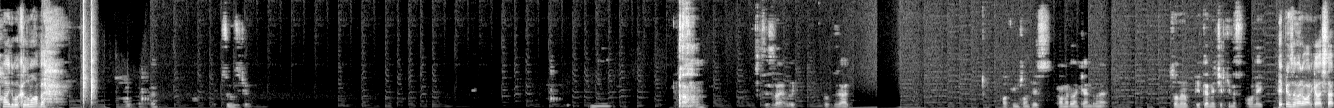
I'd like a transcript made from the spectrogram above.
Haydi bakalım abi. Suyumuzu içelim. Hmm. Sessiz ayarladık. Çok güzel. Bakayım son kez kameradan kendime. Sanırım yeterince çirkiniz. Oley. Hepinize merhaba arkadaşlar.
